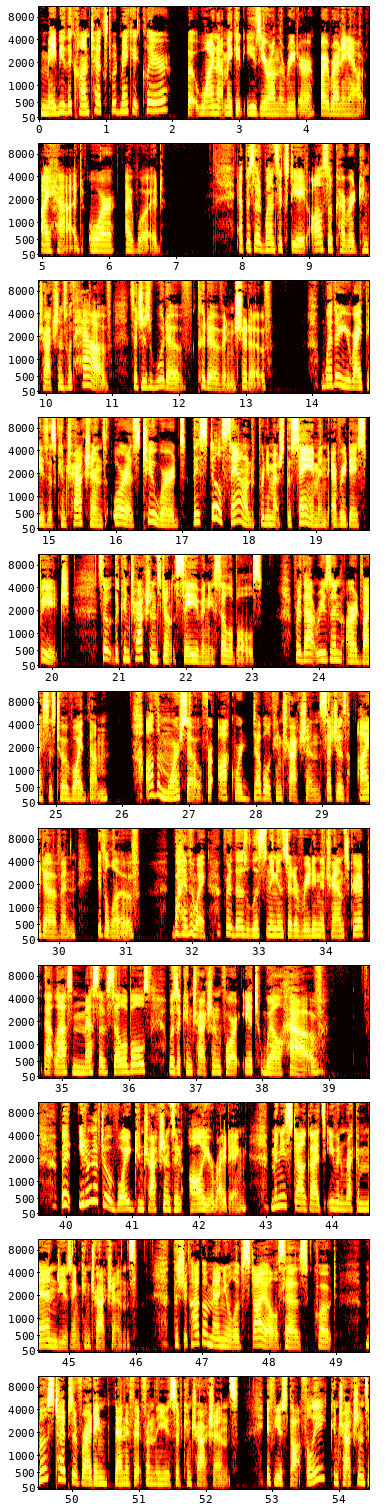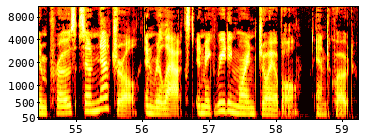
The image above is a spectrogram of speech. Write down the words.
Maybe the context would make it clear, but why not make it easier on the reader by writing out I had or I would? Episode 168 also covered contractions with have, such as would've, could've, and should've. Whether you write these as contractions or as two words, they still sound pretty much the same in everyday speech, so the contractions don't save any syllables. For that reason, our advice is to avoid them. All the more so for awkward double contractions such as I'd've and it'll've. By the way, for those listening instead of reading the transcript, that last mess of syllables was a contraction for it will have. But you don't have to avoid contractions in all your writing. Many style guides even recommend using contractions. The Chicago Manual of Style says, quote, most types of writing benefit from the use of contractions. If used thoughtfully, contractions in prose sound natural and relaxed and make reading more enjoyable. End quote.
